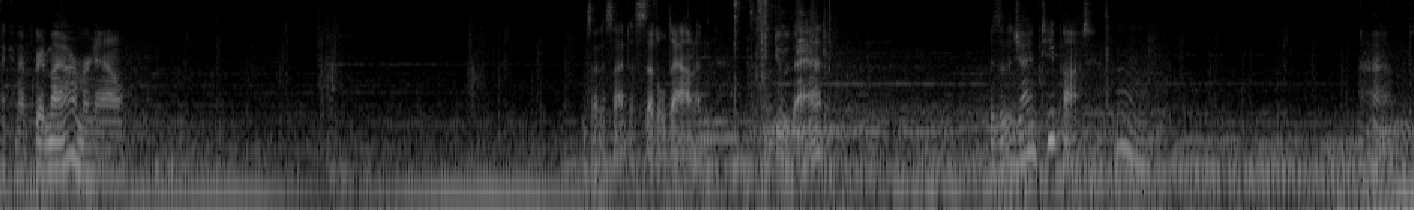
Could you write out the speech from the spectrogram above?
I can upgrade my armor now. Once I decide to settle down and do that. Is it the giant teapot. Hmm. Perhaps.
